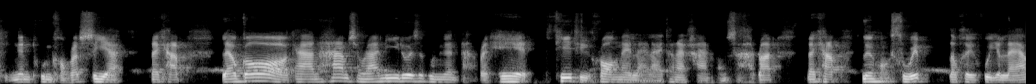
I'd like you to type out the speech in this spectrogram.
ถึงเงินทุนของรัสเซียนะครับแล้วก็การห้ามชำระหนี้ด้วยสกุลเงินต่างประเทศ ที่ถือครองในหลาย ๆ ธนาคารของสหรัฐนะครับเรื่องของ SWIFT เราเคยคุยกันแล้ว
